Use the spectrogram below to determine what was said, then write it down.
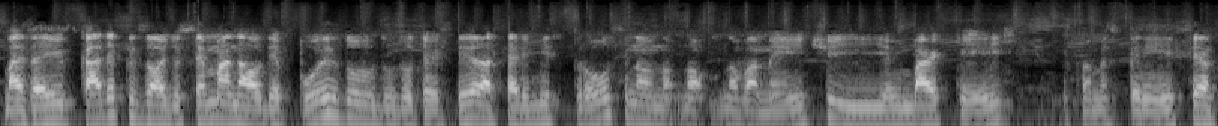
Mas aí, cada episódio semanal depois do, do, do terceiro, a série me trouxe no, no, novamente e eu embarquei. E foi uma experiência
